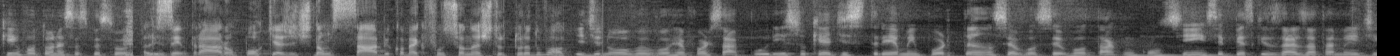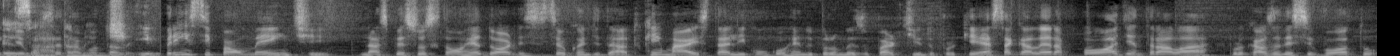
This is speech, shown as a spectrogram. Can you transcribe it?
Quem votou nessas pessoas? Eles entraram porque a gente não sabe como é que funciona a estrutura do voto. E de novo eu vou reforçar, por isso que é de extrema importância você votar com consciência e pesquisar exatamente em que você está votando. E principalmente nas pessoas que estão ao redor desse seu candidato. Quem mais está ali concorrendo pelo mesmo partido? Porque essa galera pode entrar lá por causa desse voto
